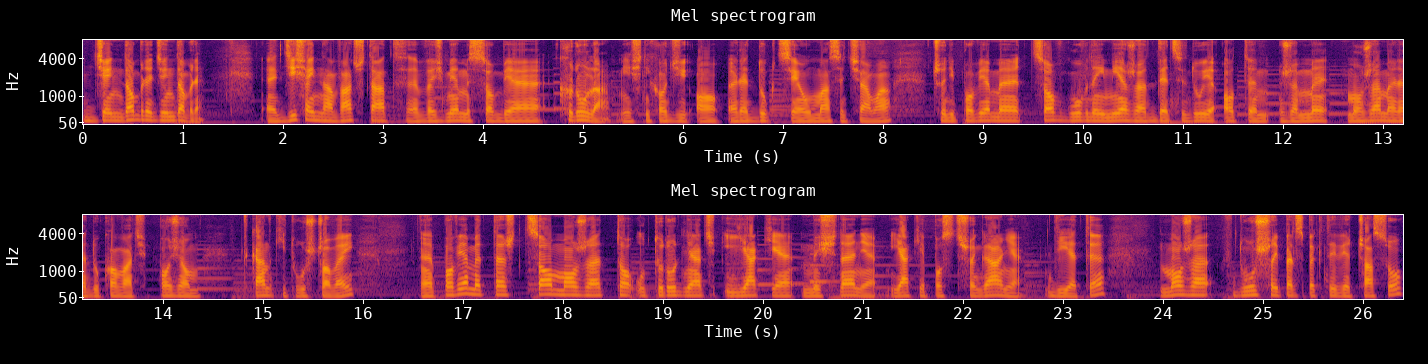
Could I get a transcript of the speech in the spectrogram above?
Dzień dobry, dzień dobry. E, Dzisiaj na warsztat weźmiemy sobie króla, jeśli chodzi o redukcję masy ciała, czyli powiemy, co w głównej mierze decyduje o tym, że my możemy redukować poziom tkanki tłuszczowej. E, Powiemy też, co może to utrudniać i jakie myślenie, jakie postrzeganie diety może w dłuższej perspektywie czasu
